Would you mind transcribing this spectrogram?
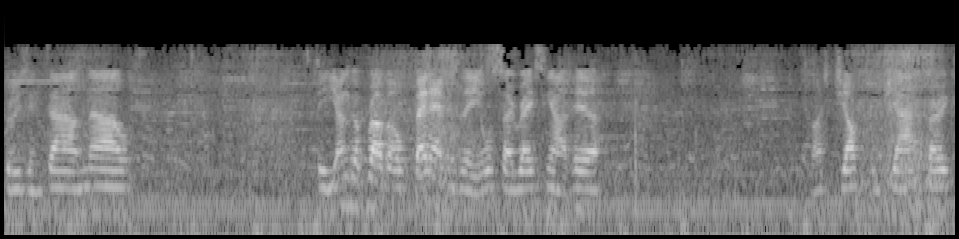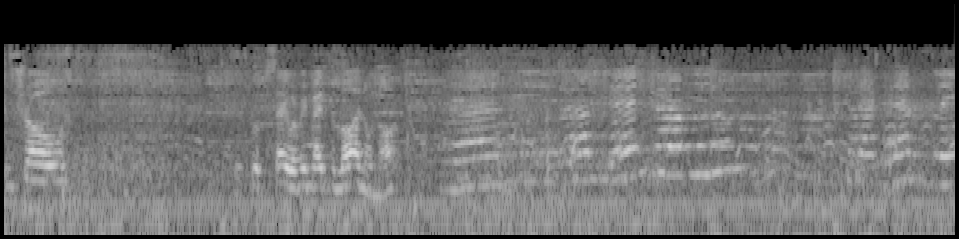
Cruising down now. The younger brother of Ben Emsley also racing out here. Nice jump from Jack, very controlled. Difficult to say whether he made the line or not. And at the entry of the loop, Jack Emsley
